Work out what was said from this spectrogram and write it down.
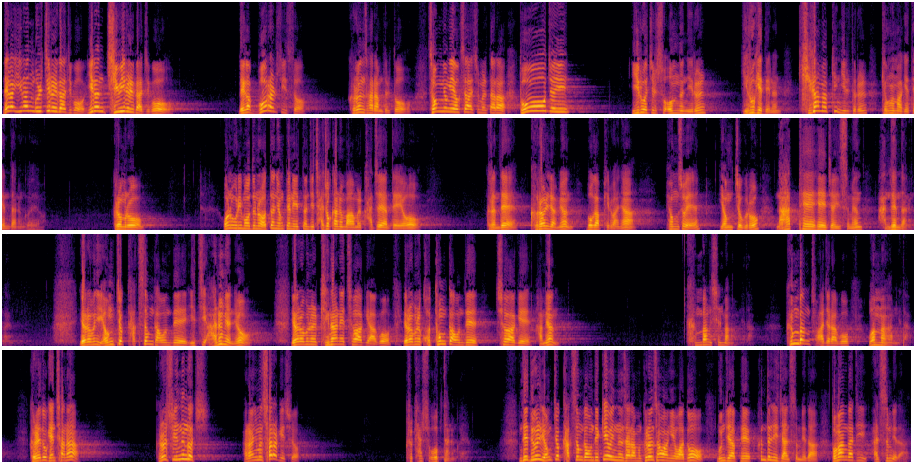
내가 이런 물질을 가지고, 이런 지위를 가지고 내가 뭘 할 수 있어? 그런 사람들도 성령의 역사하심을 따라 도저히 이루어질 수 없는 일을 이루게 되는 기가 막힌 일들을 경험하게 된다는 거예요. 그러므로 오늘 우리 모두는 어떤 형편에 있든지 자족하는 마음을 가져야 돼요. 그런데 그러려면 뭐가 필요하냐? 평소에 영적으로 나태해져 있으면 안 된다는 거예요. 여러분이 영적 각성 가운데 있지 않으면요. 여러분을 비난에 처하게 하고 여러분을 고통 가운데 처하게 하면 금방 실망합니다. 금방 좌절하고 원망합니다. 그래도 괜찮아. 그럴 수 있는 거지. 하나님은 살아계셔. 그렇게 할 수가 없다는 거예요. 근데 늘 영적 각성 가운데 깨어 있는 사람은 그런 상황이 와도 문제 앞에 흔들리지 않습니다. 도망가지 않습니다.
